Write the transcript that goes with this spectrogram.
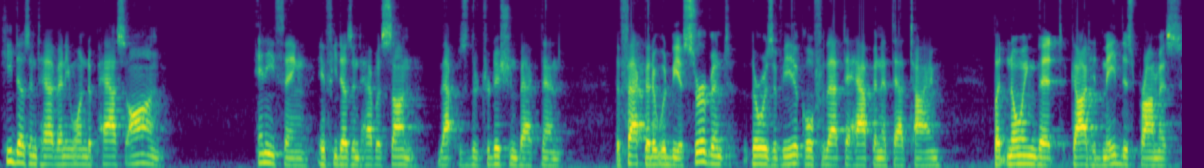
He doesn't have anyone to pass on anything if he doesn't have a son. That was the tradition back then the fact that it would be a servant, there was a vehicle for that to happen at that time. But knowing that God had made this promise,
